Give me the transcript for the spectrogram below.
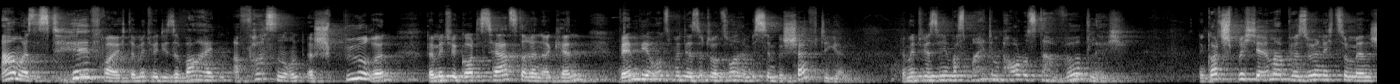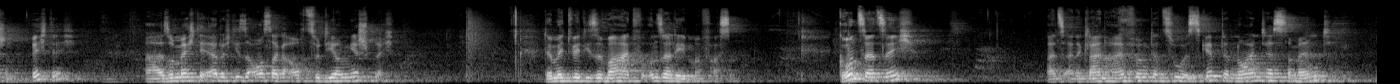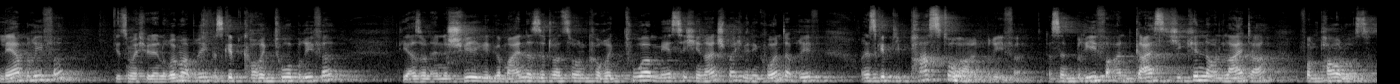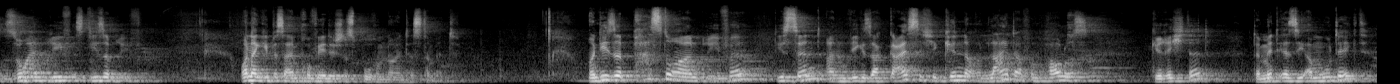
Aber es ist hilfreich, damit wir diese Wahrheiten erfassen und erspüren, damit wir Gottes Herz darin erkennen, wenn wir uns mit der Situation ein bisschen beschäftigen, damit wir sehen, was meint denn Paulus da wirklich? Denn Gott spricht ja immer persönlich zu Menschen, richtig? Also möchte er durch diese Aussage auch zu dir und mir sprechen, damit wir diese Wahrheit für unser Leben erfassen. Grundsätzlich, als eine kleine Einführung dazu, es gibt im Neuen Testament Lehrbriefe, wie zum Beispiel den Römerbrief, es gibt Korrekturbriefe, die also in eine schwierige Gemeindesituation korrekturmäßig hineinsprechen, wie den Korintherbrief. Und es gibt die pastoralen Briefe. Das sind Briefe an geistliche Kinder und Leiter von Paulus. So ein Brief ist dieser Brief. Und dann gibt es ein prophetisches Buch im Neuen Testament. Und diese pastoralen Briefe, die sind an, wie gesagt, geistliche Kinder und Leiter von Paulus gerichtet, damit er sie ermutigt,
